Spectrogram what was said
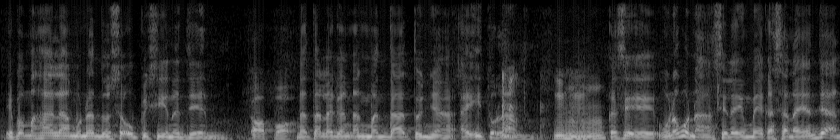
Ipamahala mo na doon sa opisina din Opo. na talagang ang mandato niya ay ito lang. Mhm. Kasi unang-una, sila yung may kasanayan dyan.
